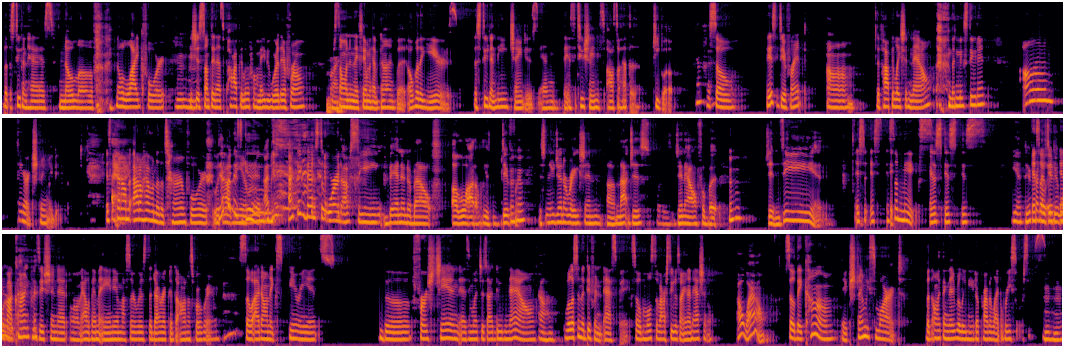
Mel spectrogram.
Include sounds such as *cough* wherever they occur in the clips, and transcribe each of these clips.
but the student has no love, *laughs* no like for it. It's just something that's popular from maybe where they're from or Right. someone in their family have done. But over the years, the student need changes, and the institutions also have to keep up. So it's different. Um, the population now, *laughs* the new student, um, they are extremely different. It's like I don't, I don't have another term for it without Different being good. rude. I think I think that's the word I've seen banning about a lot of is different. Mhm. This new generation, um, not just what is it, Gen Alpha, but Mhm. Gen Z, and it's it's it's a mix. it's it's it's yeah, different. And so, in, in my current *laughs* position at um, Alabama A and M, I serve as the director of the honors program. So I don't experience the first gen as much as I do now. Uh-huh. Well, it's in a different aspect. So most of our students are international. Oh wow, So they come, they're extremely smart, but the only thing they really need are probably like resources mm-hmm.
